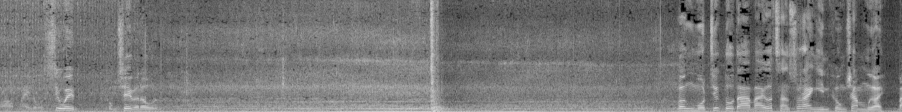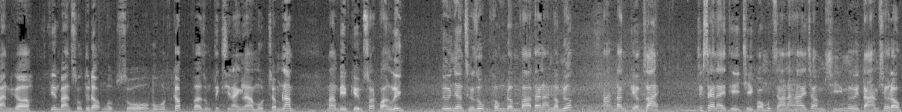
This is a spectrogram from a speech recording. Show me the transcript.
Đó, máy đổ siêu êm không chê vào đâu được. Vâng, một chiếc Toyota Vios sản xuất 2010 bản G phiên bản số tự động hộp số 4 cấp và dung tích xin anh là 1.5 mang biển kiểm soát Quảng Ninh. Tư nhân sử dụng không đâm va tai nạn ngấm nước hạn đăng kiểm dài. Chiếc xe này thì chỉ có mức giá là 298 triệu đồng.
